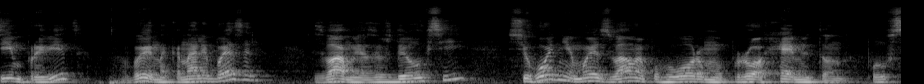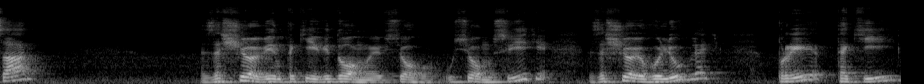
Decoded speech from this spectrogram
Всім привіт! Ви на каналі Безель. З вами я завжди Олексій. Сьогодні ми з вами поговоримо про Хемільтон Pulsar. За що він такий відомий всього у всьому світі, за що його люблять при такій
